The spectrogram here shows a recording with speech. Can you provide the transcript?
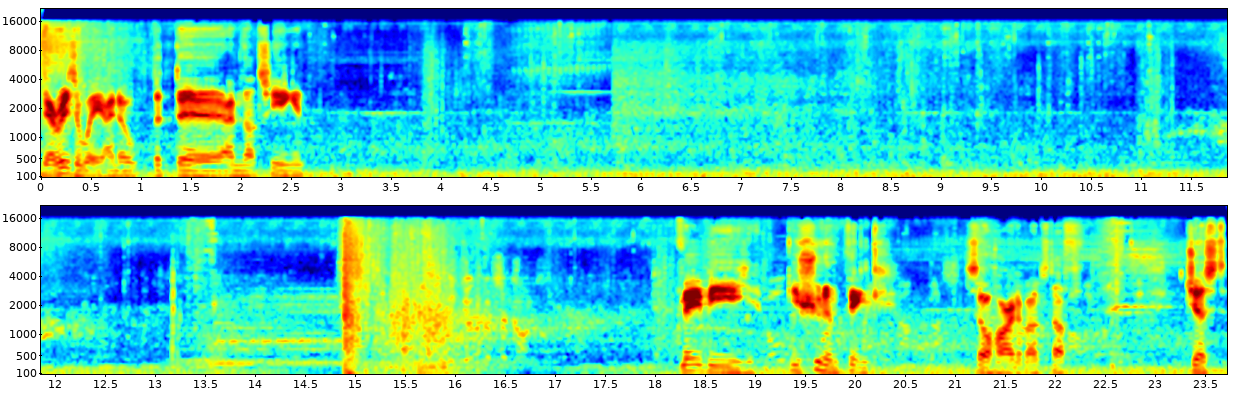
There is a way, I know, but uh, I'm not seeing it. Maybe you shouldn't think so hard about stuff. Just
